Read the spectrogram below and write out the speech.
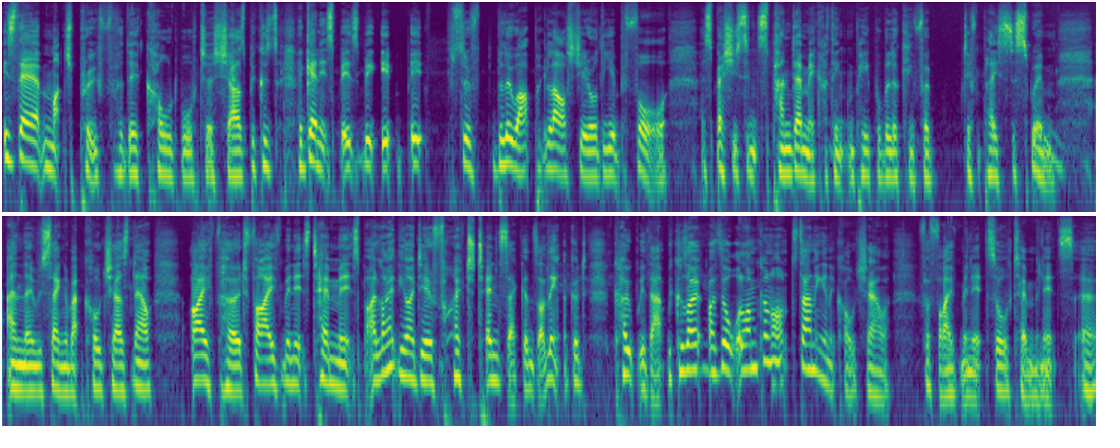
is there much proof for the cold water showers? Because again, it's, it's it, it sort of blew up last year or the year before, especially since pandemic. I think when people were looking for different place to swim. Mm. And they were saying about cold showers. Now, I've heard five minutes, 10 minutes, but I like the idea of five to 10 seconds. I think I could cope with that because I, I thought, well, I'm not standing in a cold shower for five minutes or 10 minutes. Uh,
